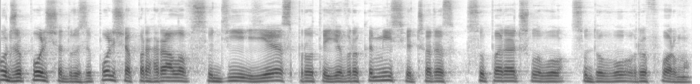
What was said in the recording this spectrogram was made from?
Отже, Польща, друзі, Польща програла в суді ЄС проти Єврокомісії через суперечливу судову реформу.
